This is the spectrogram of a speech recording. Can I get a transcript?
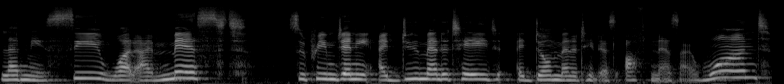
Let me see what I missed. Supreme Jenny, I do meditate. I don't meditate as often as I want.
